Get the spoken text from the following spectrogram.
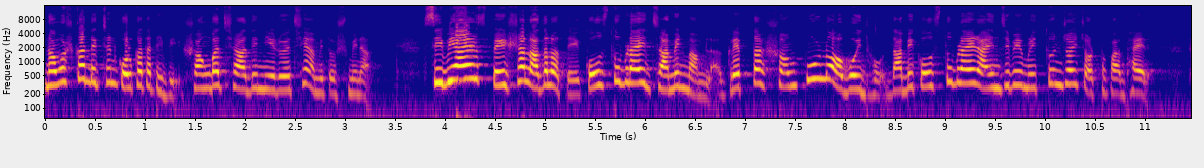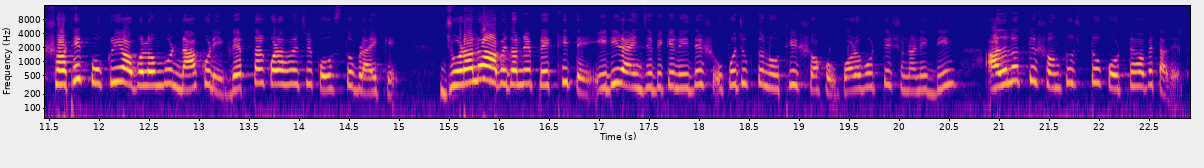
নমস্কার, দেখছেন কলকাতা টিভি। সংবাদ সারাদিন নিয়ে রয়েছে আমি তস্মিনা। সিবিআইয়ের স্পেশাল আদালতে কৌস্তুভ রায়ের জামিন মামলা। গ্রেপ্তার সম্পূর্ণ অবৈধ দাবি কৌস্তুভ রায়ের আইনজীবী মৃত্যুঞ্জয় চট্টোপাধ্যায়ের। সঠিক প্রক্রিয়া অবলম্বন না করে গ্রেপ্তার করা হয়েছে কৌস্তুভ রায়কে। জোরালো আবেদনের প্রেক্ষিতে ইডির আইনজীবীকে নির্দেশ, উপযুক্ত নথি সহ পরবর্তী শুনানির দিন আদালতকে সন্তুষ্ট করতে হবে তাদের।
